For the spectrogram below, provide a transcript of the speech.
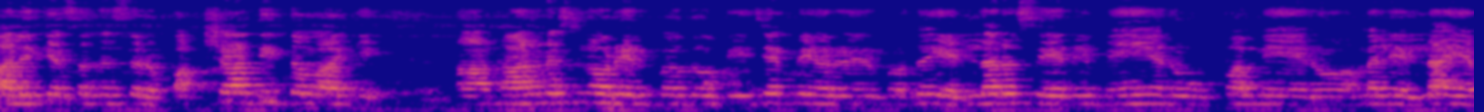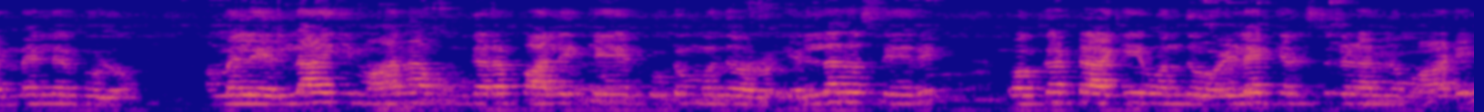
ಪಾಲಿಕೆ ಸದಸ್ಯರು ಪಕ್ಷಾತೀತವಾಗಿ ಕಾಂಗ್ರೆಸ್ನವ್ರು ಇರ್ಬೋದು, ಬಿಜೆಪಿಯವರು ಇರ್ಬೋದು, ಎಲ್ಲರೂ ಸೇರಿ ಮೇಯರು, ಉಪಮೇಯರು, ಆಮೇಲೆ ಎಲ್ಲ ಎಂ ಎಲ್ ಎಗಳು, ಆಮೇಲೆ ಎಲ್ಲ ಈ ಮಹಾನಗರ ಪಾಲಿಕೆ ಕುಟುಂಬದವರು ಎಲ್ಲರೂ ಸೇರಿ ಒಗ್ಗಟ್ಟಾಗಿ ಒಂದು ಒಳ್ಳೆ ಕೆಲಸಗಳನ್ನು ಮಾಡಿ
